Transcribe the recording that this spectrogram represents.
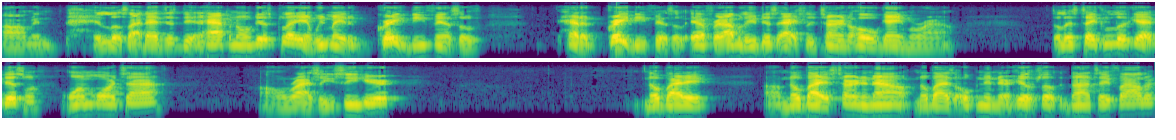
Um, and it looks like that just didn't happen on this play, and we made a great defensive had a great defensive effort. I believe this actually turned the whole game around. So let's take a look at this one one more time. All right, so you see here, nobody, um, nobody's turning out. Nobody's opening their hips up to Dante Fowler.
